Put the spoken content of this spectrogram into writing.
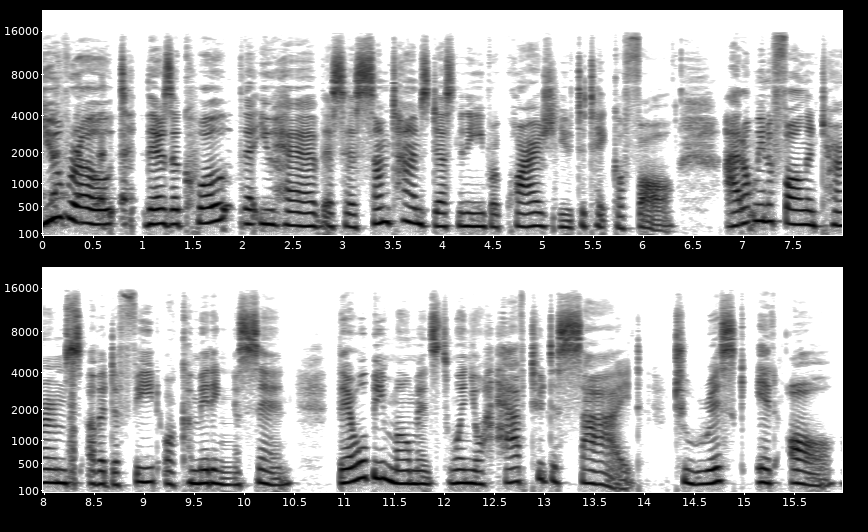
you wrote there's a quote that you have that says sometimes destiny requires you to take a fall. I don't mean a fall in terms of a defeat or committing a sin. There will be moments when you'll have to decide to risk it all.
